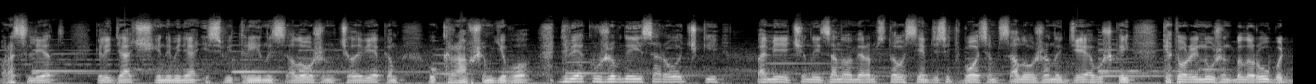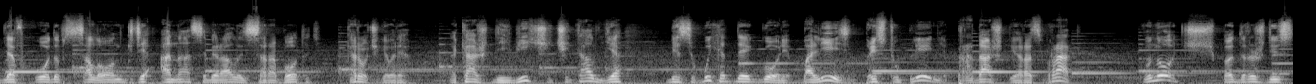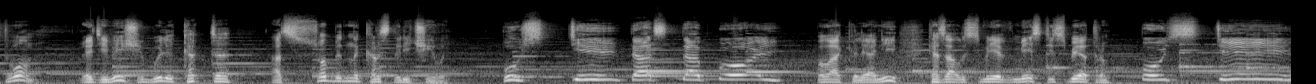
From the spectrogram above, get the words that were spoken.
Браслет, глядящий на меня из витрины, заложен человеком, укравшим его. Две кружевные сорочки – помеченный за номером 178, заложенный девушкой, которой нужен был рубль для входа в салон, где она собиралась заработать. Короче говоря, на каждой вещи читал я безвыходное горе, болезнь, преступление, продажный разврат. В ночь под Рождеством эти вещи были как-то особенно красноречивы. «Пусти нас с тобой!» Плакали они, казалось мне, вместе с ветром. «Пусти!»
